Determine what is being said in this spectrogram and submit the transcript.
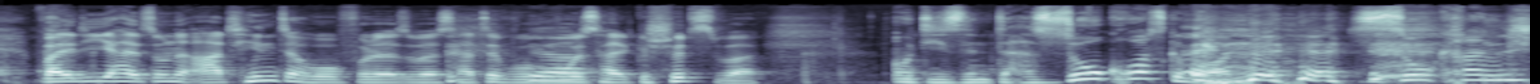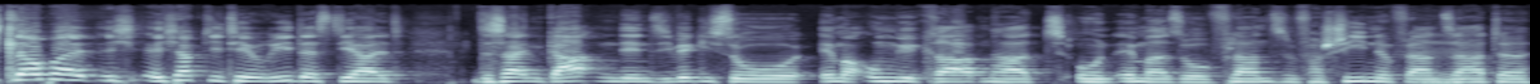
weil die halt so eine Art Hinterhof oder sowas hatte, wo, Ja. wo es halt geschützt war. Und die sind da so groß geworden. so krank. Ich glaube halt, ich, ich habe die Theorie, dass die halt, das ist halt ein Garten, den sie wirklich so immer umgegraben hat und immer so Pflanzen, verschiedene Pflanzen hatte.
